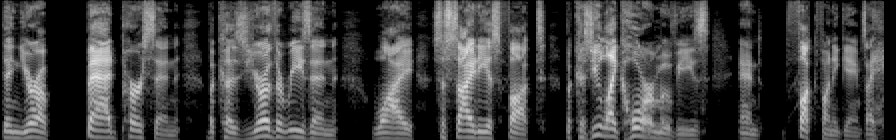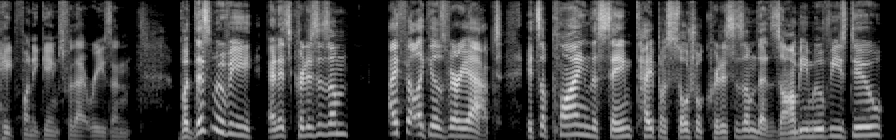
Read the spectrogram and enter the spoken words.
then you're a bad person because you're the reason why society is fucked because you like horror movies and fuck funny games. I hate funny games for that reason. But this movie and its criticism, I felt like it was very apt. It's applying the same type of social criticism that zombie movies do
